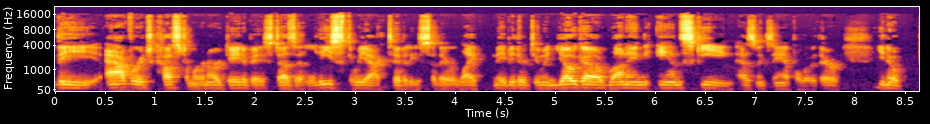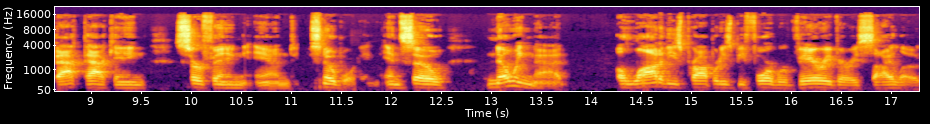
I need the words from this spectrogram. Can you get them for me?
the average customer in our database does at least three activities. So they're like maybe they're doing yoga, running, and skiing as an example, or they're you know backpacking, surfing, and snowboarding. And so knowing that. A lot of these properties before were very, very siloed.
